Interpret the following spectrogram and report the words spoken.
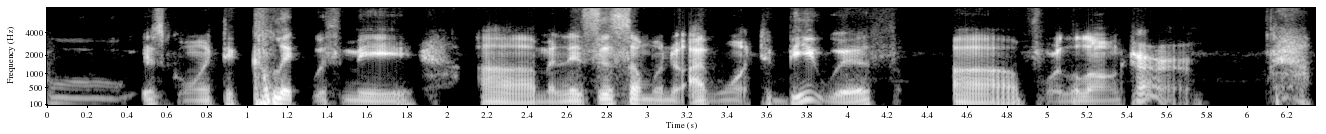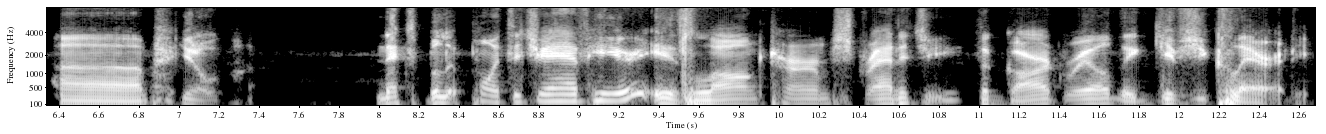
who is going to click with me? Um, and is this someone I want to be with uh, for the long term? Um, you know Next bullet point that you have here is long term strategy, the guardrail that gives you clarity.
